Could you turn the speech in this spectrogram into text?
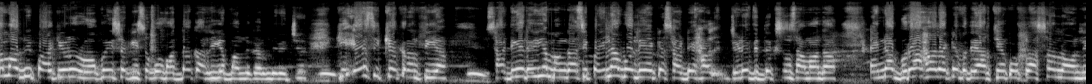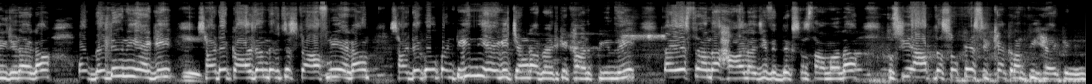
ਆਮ ਆਦਮੀ ਪਾਰਟੀ ਨੂੰ ਰੋਕ ਨਹੀਂ ਸਕੀ, ਸਗੋਂ ਵਾਧਾ ਕਰ ਰਹੀ ਹੈ ਬੰਦ ਕਰਨ ਦੇ ਵਿੱਚ ਕਿ ਇਹ ਸਿੱਖਿਆ ਕ੍ਰਾਂਤੀ ਆ। ਸਾਡੀਆਂ ਜਿਹੜੀਆਂ ਮੰਗਾਂ ਸੀ, ਪਹਿਲਾਂ ਬੋਲੇ ਆ ਕਿ ਸਾਡੇ ਹਾਲ- ਜਿਹੜੇ ਵਿਦਿਅਕ ਸੰਸਥਾਵਾਂ ਦਾ ਇੰਨਾ ਬੁਰਾ ਹਾਲ ਹੈ ਕਿ ਵਿਦਿਆਰਥੀਆਂ ਕੋਲ ਕਲਾਸਾਂ ਲਾਉਣ ਲਈ ਜਿਹੜਾ ਹੈਗਾ ਉਹ ਬਿਲਡਿੰਗ ਨਹੀਂ ਹੈਗੀ ਸਾਡੇ ਕਾਲਜਾਂ ਦੇ ਵਿੱਚ ਸਟਾਫ ਨਹੀਂ ਹੈਗਾ ਸਾਡੇ ਕੋਲ ਕੰਟੀਨ ਨਹੀਂ ਹੈਗੀ ਚੰਗਾ ਬੈਠ ਕੇ ਖਾਣ ਪੀਣ ਲਈ। ਤਾਂ ਇਸ ਤਰ੍ਹਾਂ ਦਾ ਹਾਲ ਹੈ ਜੀ ਵਿਦਿਅਕ ਸੰਸਥਾਵਾਂ ਦਾ। ਤੁਸੀਂ ਆਪ ਦੱਸੋ ਕਿ ਸਿੱਖਿਆ ਕ੍ਰਾਂਤੀ ਹੈ ਕਿ ਨਹੀਂ?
